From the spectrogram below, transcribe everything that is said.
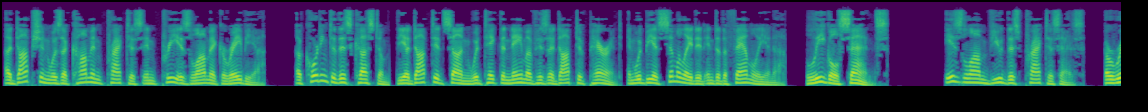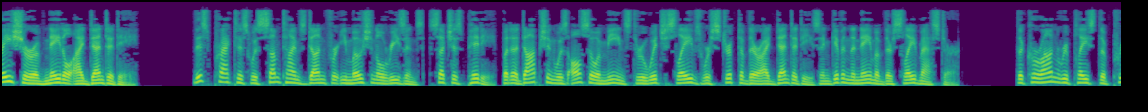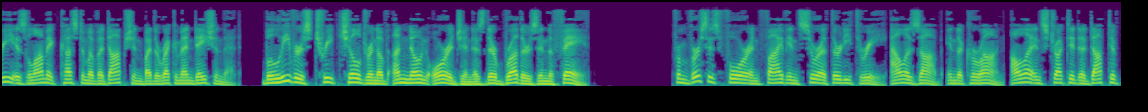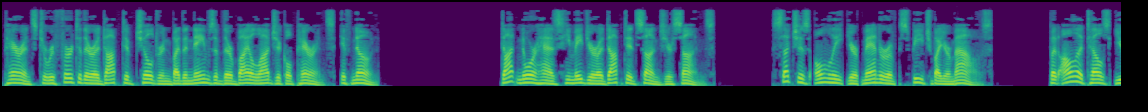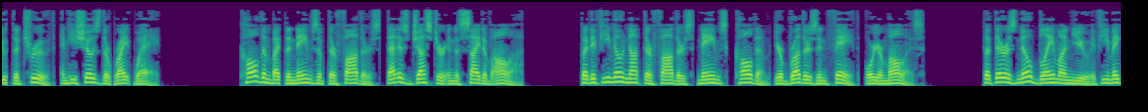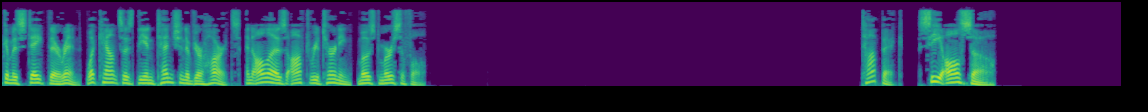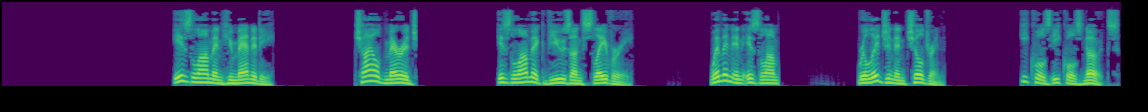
Adoption was a common practice in pre-Islamic Arabia. According to this custom, the adopted son would take the name of his adoptive parent, and would be assimilated into the family in a «legal sense». Islam viewed this practice as «erasure of natal identity». This practice was sometimes done for emotional reasons, such as pity, but adoption was also a means through which slaves were stripped of their identities and given the name of their slavemaster. The Quran replaced the pre-Islamic custom of adoption by the recommendation that, "...believers treat children of unknown origin as their brothers in the faith." From verses 4 and 5 in Surah 33 in the Quran, Allah instructed adoptive parents to refer to their adoptive children by the names of their biological parents, if known. Nor has He made your adopted sons your sons. such as only your manner of speech by your mouths. But Allah tells you the truth, and He shows the right way. Call them by the names of their fathers, that is juster in the sight of Allah. But if ye know not their fathers' names, call them your brothers in faith, or your mallahs. But there is no blame on you if ye make a mistake therein, what counts is the intention of your hearts, and Allah is oft returning, most merciful. See also Islam and humanity Child marriage Islamic views on slavery Women in Islam Religion and children Notes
